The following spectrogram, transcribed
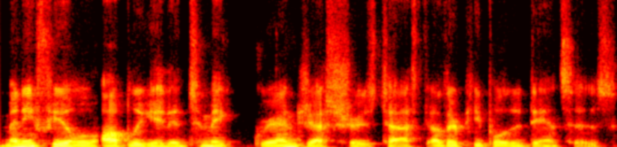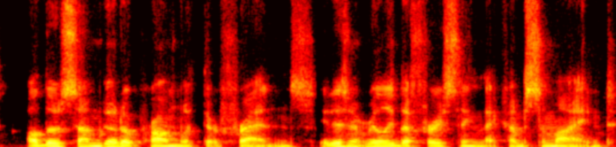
Many feel obligated to make grand gestures to ask other people to dances. Although some go to prom with their friends, it isn't really the first thing that comes to mind.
